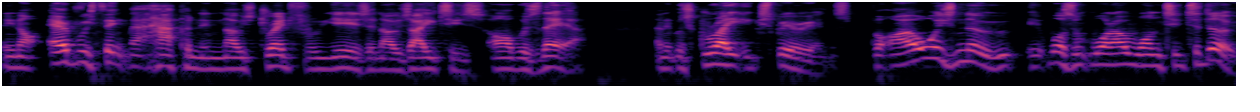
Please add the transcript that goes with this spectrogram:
You know, everything that happened in those dreadful years in those 80s, I was there. And it was great experience. But I always knew it wasn't what I wanted to do.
